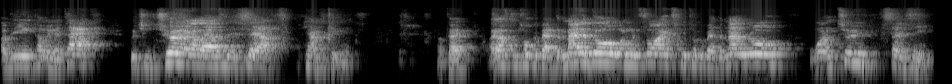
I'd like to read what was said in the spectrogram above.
of the incoming attack, which in turn allows me to set counter techniques. Okay. I often talk about the matador when we fight. We talk about the matador. One, two, same thing.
